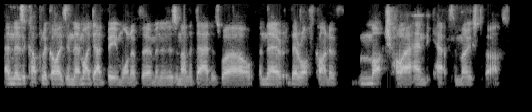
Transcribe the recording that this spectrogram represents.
And there's a couple of guys in there, my dad being one of them, and then there's another dad as well. And they're they're off kind of much higher handicaps than most of us.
